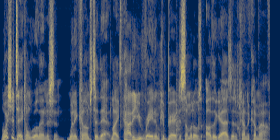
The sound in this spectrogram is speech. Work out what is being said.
What's your take on Will Anderson when it comes to that? Like, how do you rate him compared to some of those other guys that have kind of come out?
